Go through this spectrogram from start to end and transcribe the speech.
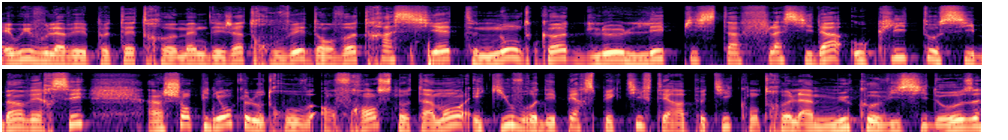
Eh oui, vous l'avez peut-être même déjà trouvé dans votre assiette. Nom de code, le Lepista flaccida ou clitocybe inversé, un champignon que l'on trouve en France notamment et qui ouvre des perspectives thérapeutiques contre la mucoviscidose.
